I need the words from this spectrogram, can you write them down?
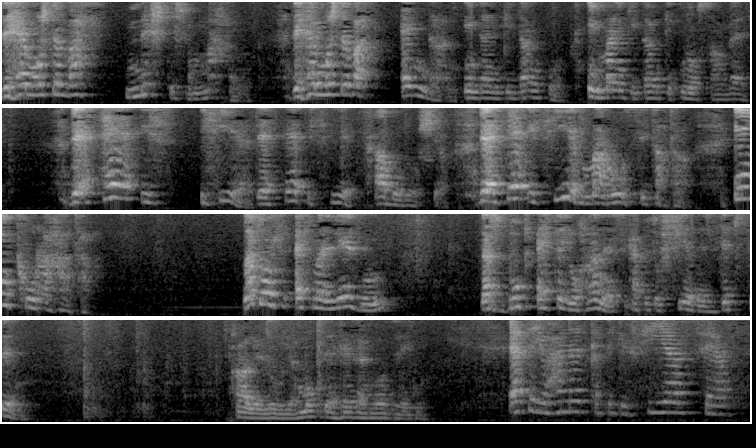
Der Herr möchte was mächtig machen. Der Herr möchte was ändern in deinen Gedanken, in meinen Gedanken, in unserer Welt. Der Herr ist hier, der Herr ist hier, Kabodoshia. Der Herr ist hier, Maru Sitata, in Kurahata. Lass uns erstmal lesen, das Buch 1. Johannes, Kapitel 4, Vers 17. Halleluja. Mogt der Herr sein Wort segnen. 1. Johannes Kapitel 4, Vers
